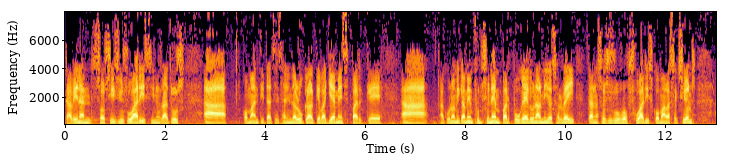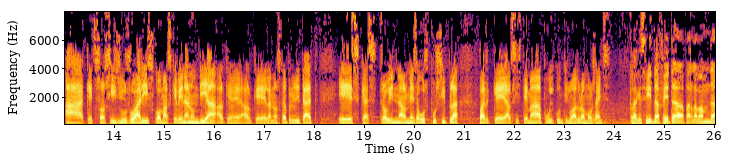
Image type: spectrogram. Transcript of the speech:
que venen, socis i usuaris, i nosaltres eh, com a entitat sense ànim de lucre el que veiem és perquè eh, econòmicament funcionem per poder donar el millor servei tant a socis usuaris com a les seccions, a aquests socis i usuaris com els que venen un dia, el que, el que la nostra prioritat és que es trobin el més a gust possible perquè el sistema pugui continuar durant molts anys. Clar que sí. De fet, eh, parlàvem de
